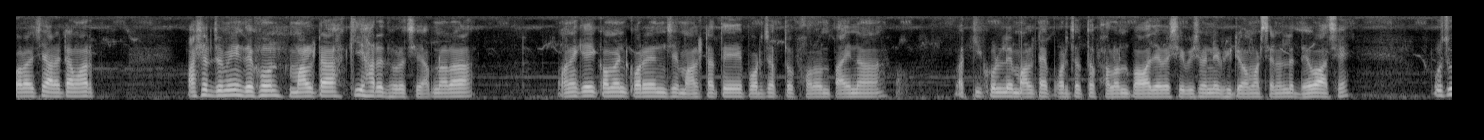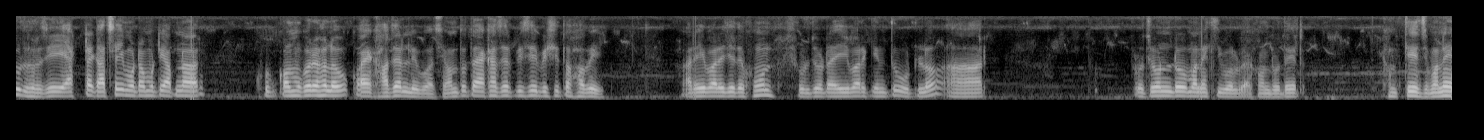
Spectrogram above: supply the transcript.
করা হয়েছে। আর এটা আমার পাশের জমি, দেখুন, মালটা কি হারে ধরেছে। আপনারা অনেকেই কমেন্ট করেন যে মালটাতে পর্যাপ্ত ফলন পায় না। বা কী করলে মালটায় পর্যাপ্ত ফলন পাওয়া যাবে সে বিষয় নিয়ে ভিডিও আমার চ্যানেলে দেওয়া আছে। প্রচুর ধরেছে। এই একটা গাছেই মোটামুটি আপনার খুব কম করে হলেও কয়েক হাজার লেবু আছে। অন্তত এক হাজার পিসের বেশি তো হবেই। আর এবারে যে দেখুন, সূর্যটা এইবার কিন্তু উঠল আর প্রচণ্ড মানে কি বলব এখন রোদের এখন তেজ। মানে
